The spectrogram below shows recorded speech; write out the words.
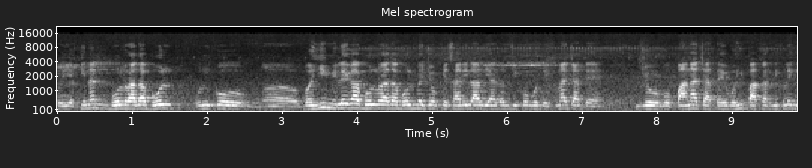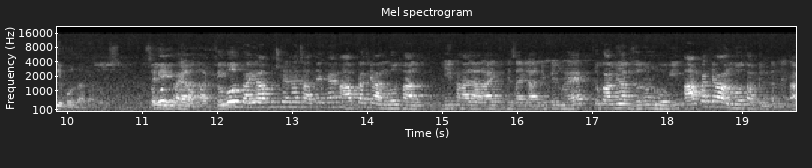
तो यकीनन, बोल राधा बोल उनको वही मिलेगा बोल राधा बोल में जो केसारी लाल यादव जी को वो देखना चाहते हैं, जो वो पाना चाहते हैं, वही पाकर निकलेंगे बोल राधा बोल। चलिए, सुबोध भाई आप कुछ कहना चाहते हैं? आपका क्या अनुभव था? ये कहा जा रहा है कि खेसारी लाल की फ़िल्म है तो कामयाब ज़रूर होगी। आपका क्या अनुभव था फ़िल्म करने का?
